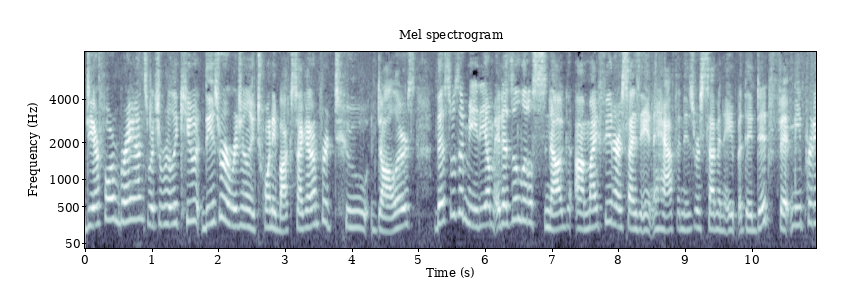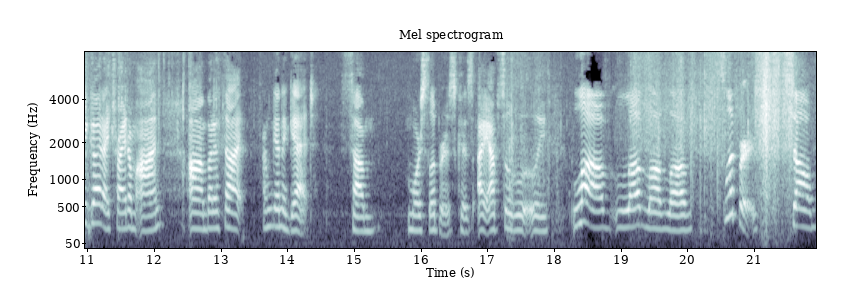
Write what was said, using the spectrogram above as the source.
Dearfoam brands, which are really cute. These were originally 20 bucks, so I got them for $2. This was a medium. It is a little snug. Um, my feet are a size 8.5, and, and these were 7, 8, but they did fit me pretty good. I tried them on, um, but I thought, I'm going to get some more slippers, because I absolutely love, love, love, love slippers. So,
